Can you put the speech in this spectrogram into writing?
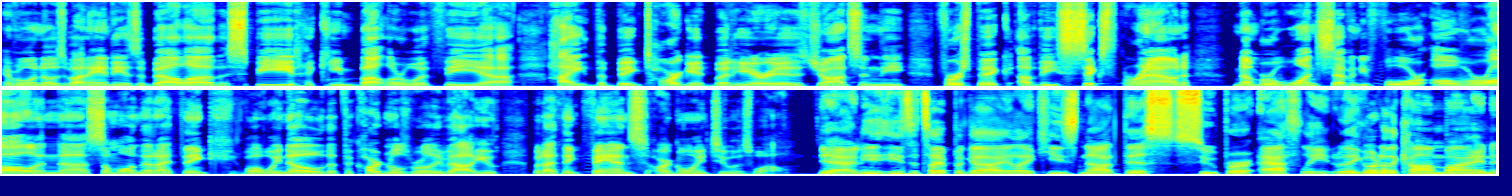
Everyone knows about Andy Isabella, the speed, Hakeem Butler with the uh, height, the big target. But here is Johnson, the first pick of the sixth round number 174 overall, and uh, someone that I think, well, we know that the Cardinals really value, but I think fans are going to as well. Yeah, and he, he's the type of guy like he's not this super athlete. They go to the combine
